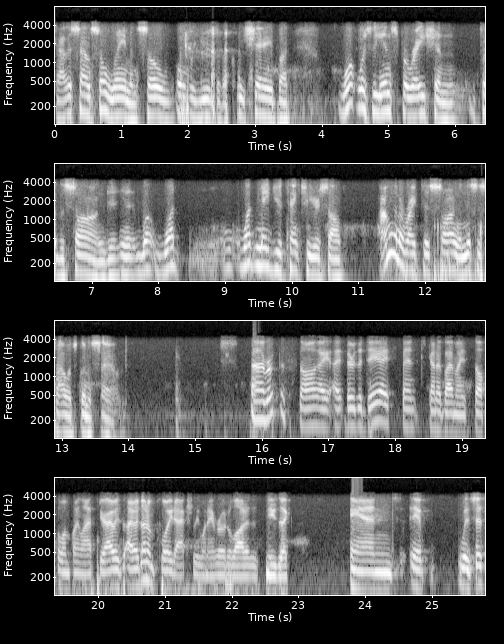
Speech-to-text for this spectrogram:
God, this sounds so lame and so overused of a cliche, but what was the inspiration for the song? What what what made you think to yourself, "I'm going to write this song, and this is how it's going to sound"? Uh, I wrote this song. I, I there was a day I spent kind of by myself at one point last year. I was I was unemployed actually when I wrote a lot of this music, and it was just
